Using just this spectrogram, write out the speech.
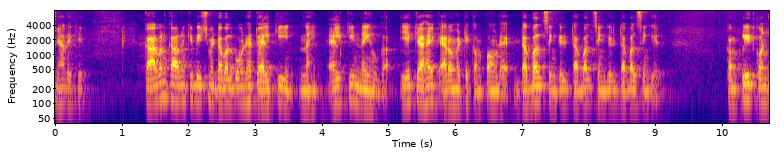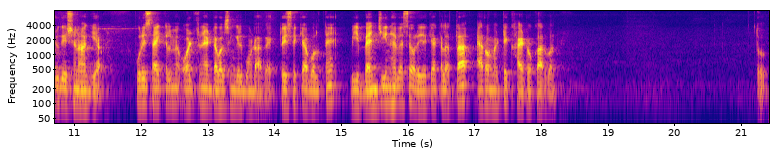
यहाँ देखिए, कार्बन कार्बन के बीच में डबल बॉन्ड है तो एल्कीन नहीं एल्कीन नहीं होगा। ये क्या है? एक एरोमेटिक कंपाउंड है। Double single double single double single complete conjugation आ गया। पूरी साइकिल में ऑल्टरनेट डबल सिंगल बॉन्ड आ गए। तो इसे क्या बोलते हैं? ये बेंजीन है वैसे और ये क्या कहलाता है? एरोमेटिक हाइड्रोकार्बन तो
